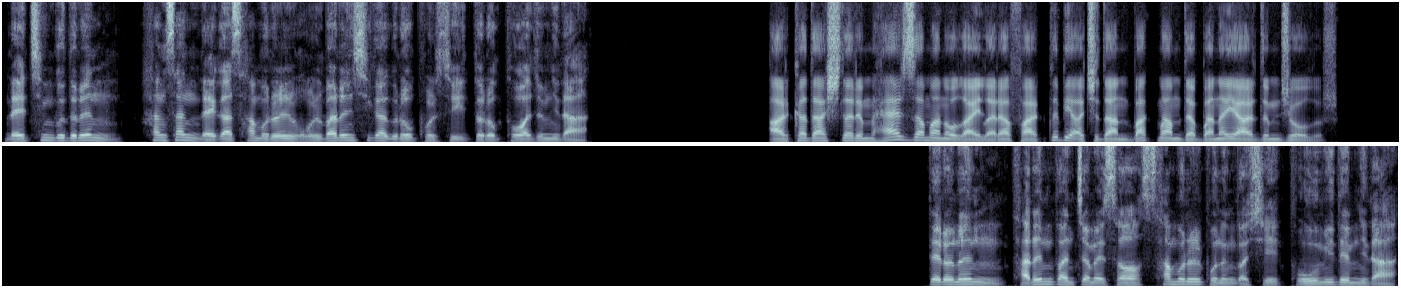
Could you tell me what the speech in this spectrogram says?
내 친구들은 항상 내가 사물을 올바른 시각으로 볼 수 있도록 도와줍니다. Arkadaşlarım her zaman olaylara farklı bir açıdan bakmamda bana yardımcı olur. 때로는 다른 관점에서 사물을 보는 것이 도움이 됩니다.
